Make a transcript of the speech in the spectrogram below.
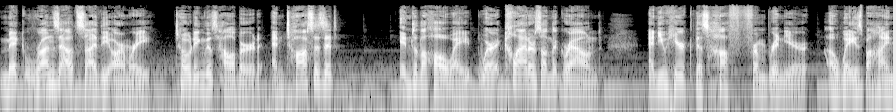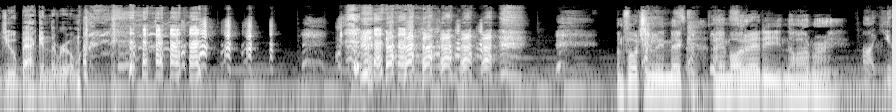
Mick runs outside the armory, toting this halberd, and tosses it into the hallway, where it clatters on the ground. And you hear this huff from Brynir a ways behind you, back in the room. Unfortunately, Mick, I am already in the armory. Oh, you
